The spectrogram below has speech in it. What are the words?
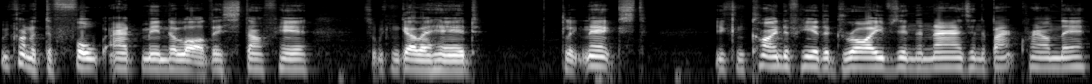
We kind of default admin a lot of this stuff here. So we can go ahead, click next. You can kind of hear the drives in the NAS in the background there.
